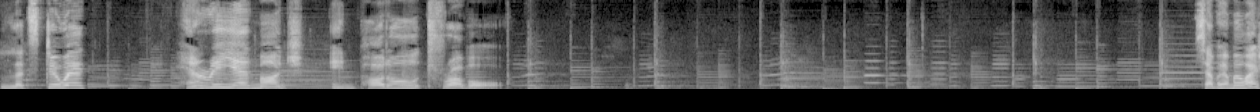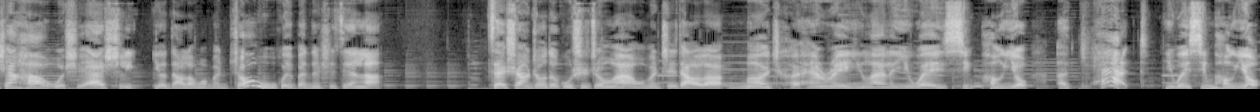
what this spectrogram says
Let's do it. Henry and Mudge in Puddle Trouble. 小朋友们晚上好，我是 Ashley，又到了我们周五绘本的时间了。在上周的故事中啊，我们知道了 Mudge 和 Henry 迎来了一位新朋友，a cat，一位新朋友。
